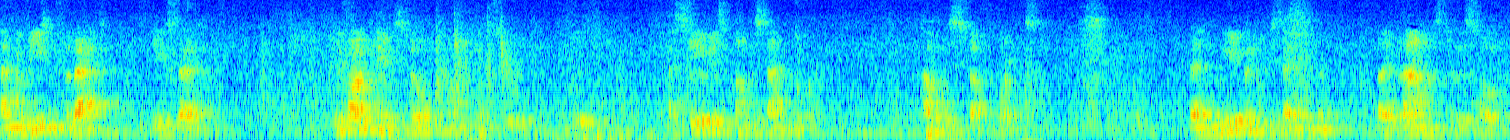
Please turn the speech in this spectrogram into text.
And the reason for that is that if our kids don't come to school with a serious understanding how this stuff works, then we're going to be sending them like lambs to the slaughter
